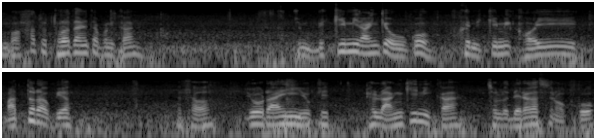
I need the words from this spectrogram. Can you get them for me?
뭐 하도 돌아다니다 보니까 좀 느낌이란 게 오고 그 느낌이 거의 맞더라고요. 그래서 요 라인이 이렇게 별로 안 기니까 절로 내려갈 수는 없고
